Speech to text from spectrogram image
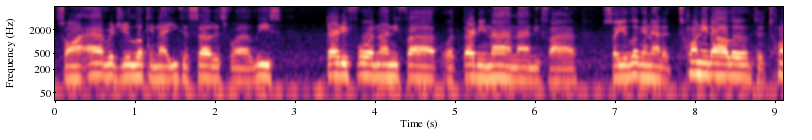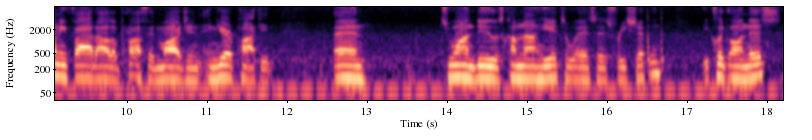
So on average, you're looking at you can sell this for at least $34.95 or $39.95. So you're looking at a $20 to $25 profit margin in your pocket. And what you want to do is come down here to where it says free shipping. You click on this.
